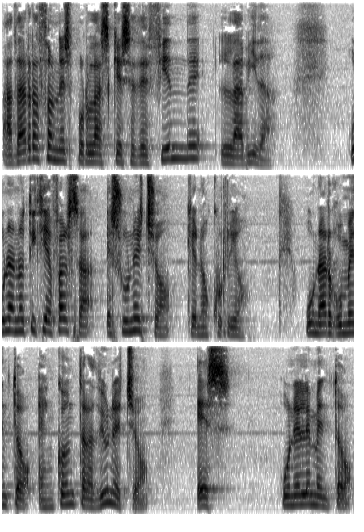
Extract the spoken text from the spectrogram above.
a dar razones por las que se defiende la vida. Una noticia falsa es un hecho que no ocurrió. Un argumento en contra de un hecho es un elemento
